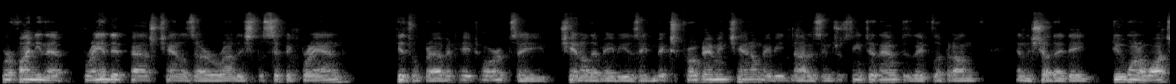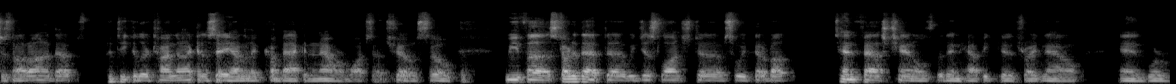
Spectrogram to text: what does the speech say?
we're finding that branded fast channels that are around a specific brand, kids will gravitate towards a channel that maybe is a mixed programming channel, maybe not as interesting to them because they flip it on and the show that they do want to watch is not on at that particular time. They're not going to say, I'm going to come back in an hour and watch that show. So we've uh, started that. Uh, we just launched, uh, so we've got about 10 fast channels within Happy Kids right now and we're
